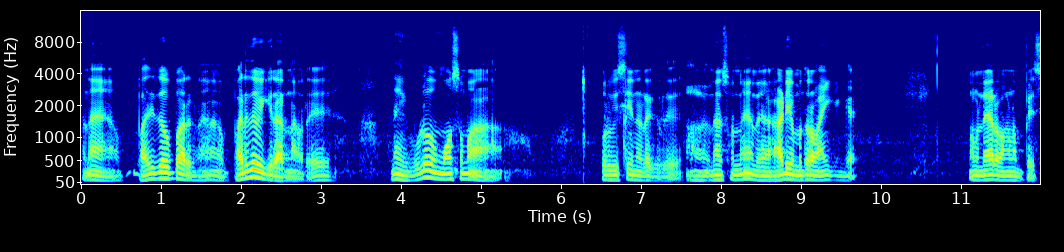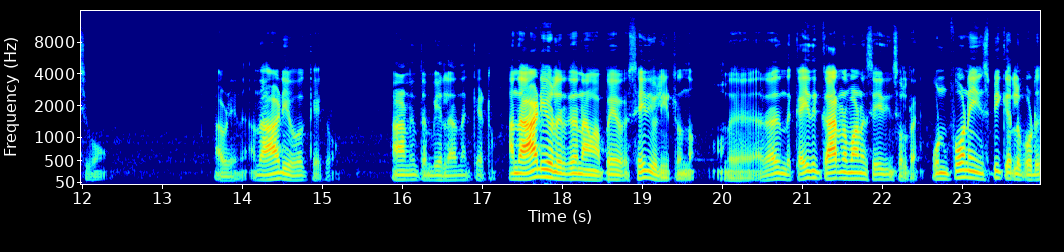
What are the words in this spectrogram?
அண்ணா பரிதவிப்பாக இருக்குண்ணா. பரிதவிக்கிறாருண்ணா அவர். அண்ணா இவ்வளோ மோசமாக ஒரு விஷயம் நடக்குது. நான் சொன்னேன். அந்த ஆடியோ மாத்திரம் வாங்கிக்கோங்க. நம்ம நேரம் வாங்கலாம் நம்ம அப்படின்னு. அந்த ஆடியோவை கேட்குறோம். நானும் தம்பி எல்லாரும் தான் கேட்டோம். அந்த ஆடியோவில் இருக்கிறத நாங்கள் அப்போ செய்தி வெளியிட்டு இருந்தோம் அந்த அதாவது இந்த கைதுக்கு காரணமான செய்தின்னு சொல்கிறேன் உன் ஃபோனை ஸ்பீக்கரில் போடு.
